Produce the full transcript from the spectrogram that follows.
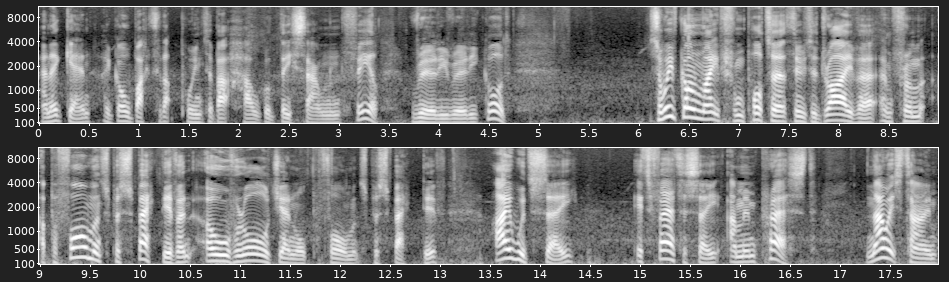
and again I go back to that point about how good they sound and feel, really really good. So we've gone right from putter through to driver and from a performance perspective, an overall general performance perspective, I would say, it's fair to say I'm impressed. Now it's time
